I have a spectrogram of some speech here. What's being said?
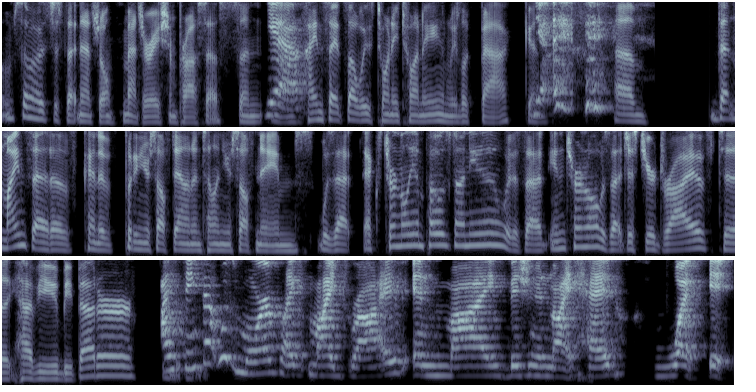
um, some of it's just that natural maturation process, and yeah, you know, hindsight's always twenty twenty, and we look back. And, yeah. um, that mindset of kind of putting yourself down and telling yourself names was that externally imposed on you? Was that internal? Was that just your drive to have you be better? I think that was more of like my drive and my vision in my head what it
